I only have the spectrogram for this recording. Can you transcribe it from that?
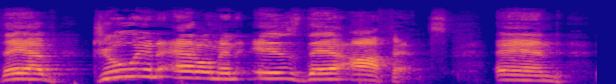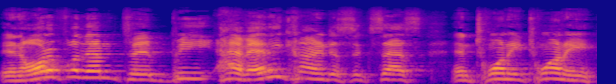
They have Julian Edelman is their offense. And in order for them to be have any kind of success in 2020,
